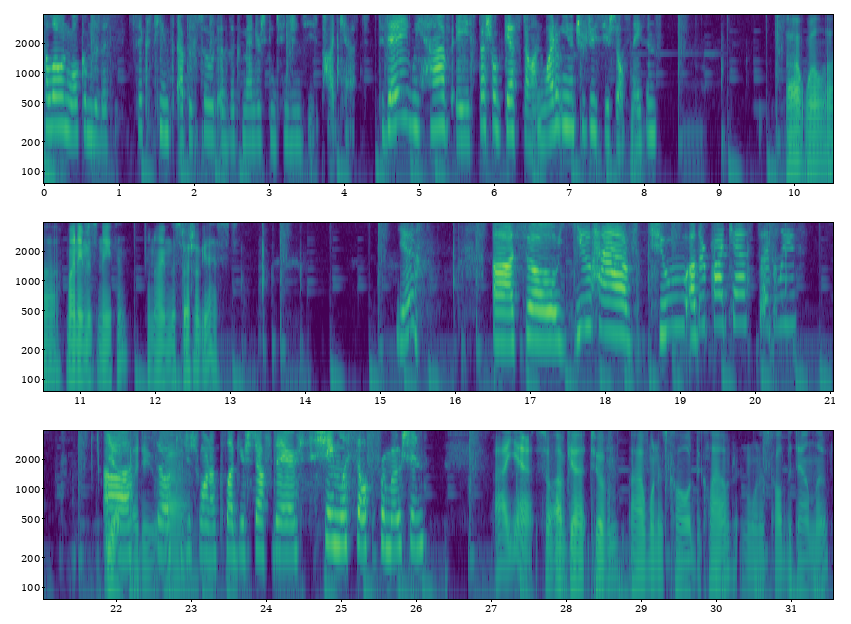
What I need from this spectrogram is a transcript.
Hello and welcome to the 16th episode of the Commander's Contingencies podcast. Today we have a special guest on. Why don't you introduce yourself, Nathan? Uh, well, uh, my name is Nathan, and I'm the special guest. Yeah. Uh, so you have two other podcasts, I believe. Yes, Uh, I do. So if you Uh, just want to plug your stuff there, shameless self promotion. Uh, yeah, so I've got two of them. Uh, one is called The Cloud, and one is called The Download.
